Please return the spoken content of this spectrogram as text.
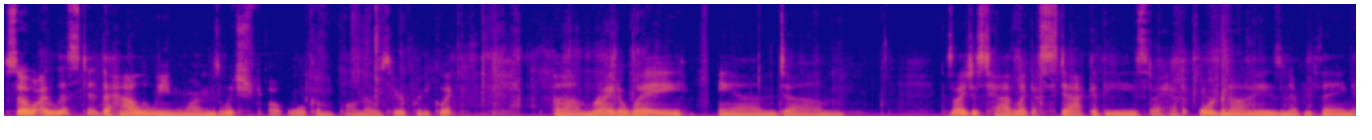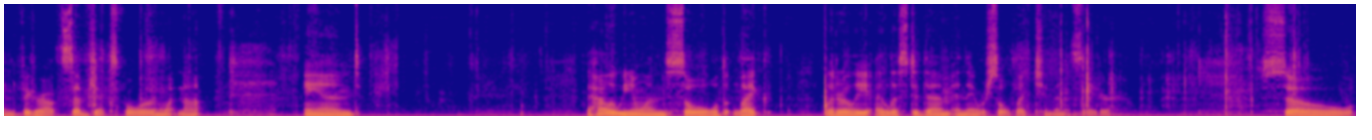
So I listed the Halloween ones, which uh, we'll come upon those here pretty quick, um, right away. And um, because I just had like a stack of these that I had to organize and everything and figure out subjects for and whatnot. And the Halloween ones sold like literally I listed them and they were sold like two minutes later. So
